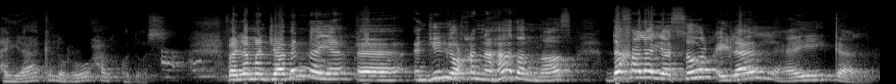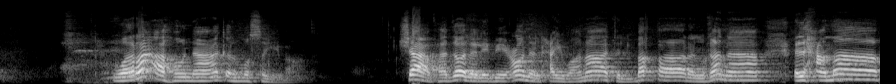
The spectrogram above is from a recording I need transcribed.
هياكل الروح القدس. فلما جاب لنا آه، إنجيل يوحنا هذا النص دخل يسوع إلى الهيكل. ورأى هناك المصيبة. شاف هذول اللي يبيعون الحيوانات البقر الغنم الحمام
